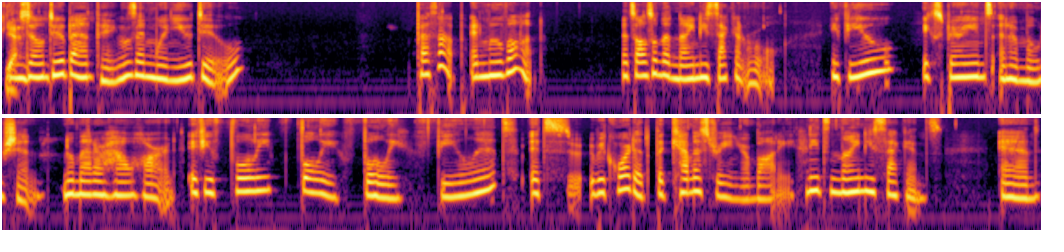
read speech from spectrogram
yes Don't do bad things. And when you do, fess up and move on. It's also the 90 second rule. If you experience an emotion, no matter how hard, if you fully, fully, fully feel it, it's recorded. The chemistry in your body needs 90 seconds and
